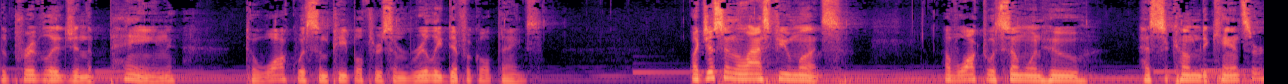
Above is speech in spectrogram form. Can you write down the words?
the privilege, and the pain to walk with some people through some really difficult things. Like just in the last few months, I've walked with someone who has succumbed to cancer,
